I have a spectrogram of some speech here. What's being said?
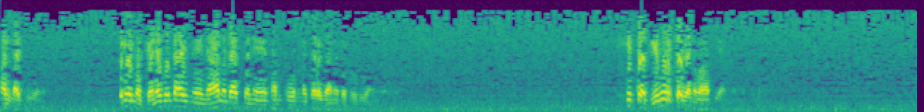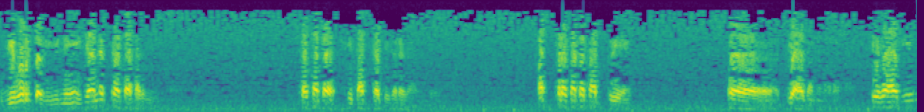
අල්ලන්නේ. එහෙම කෙනෙකුටයි මේ ඥාන දර්ශනය සම්පූර්ණ කරගන්නට පුළුවන්. හිත විවෘත වෙනවා කියන්නේ. විවෘත වීමේ කියන්නේ ප්‍රකට වීම. ප්‍රකට හිතක් ඇති කරගන්න. අප්‍රකට තත්වයෙන් තියාගන්නවා. ඒ වගේම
